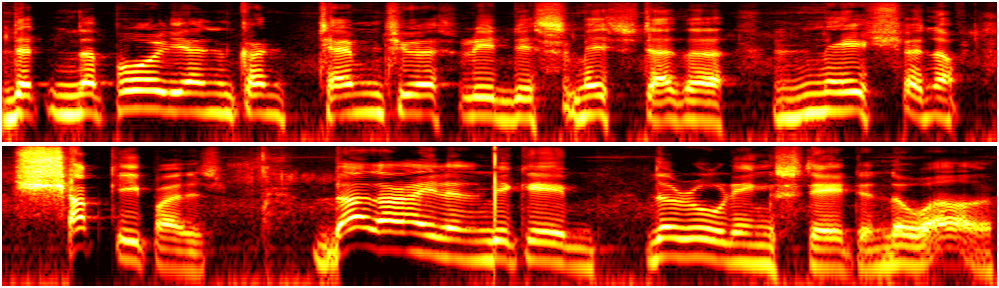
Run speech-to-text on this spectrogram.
that Napoleon contemptuously dismissed as a nation of shopkeepers. That island became the ruling state in the world.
